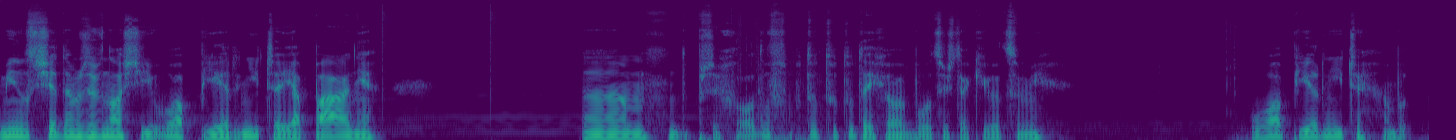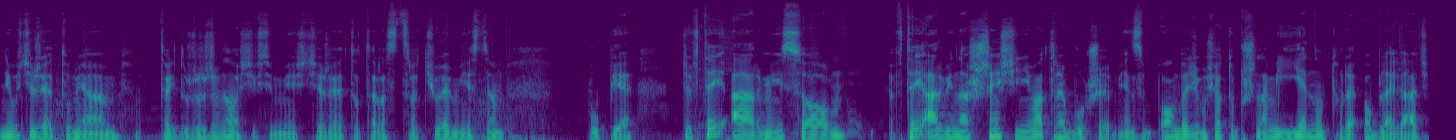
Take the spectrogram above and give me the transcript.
Minus 7 żywności, łopiernicze Japanie. Um, do przychodów. Tu, tu, tutaj chyba było coś takiego, co mi... Ło, piernicze. Albo, nie mówcie, że ja tu miałem tak dużo żywności w tym mieście, że to teraz straciłem i jestem w pupie. Czy w tej armii są... W tej armii na szczęście nie ma trebuszy, więc on będzie musiał tu przynajmniej jedną turę oblegać.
